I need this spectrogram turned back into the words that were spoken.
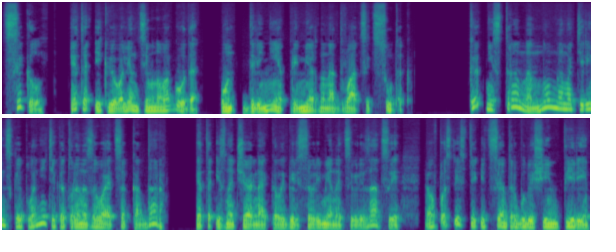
Цикл – это эквивалент земного года, он длиннее примерно на 20 суток. Как ни странно, но на материнской планете, которая называется Кадар, это изначальная колыбель современной цивилизации, а впоследствии и центр будущей империи,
